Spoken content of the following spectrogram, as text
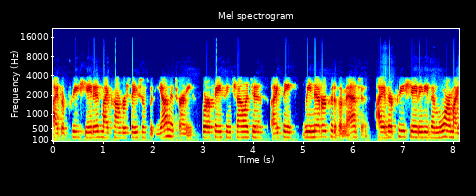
I've appreciated my conversations with young attorneys who are facing challenges I think we never could have imagined. I have appreciated even more my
